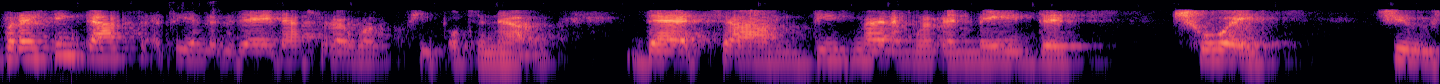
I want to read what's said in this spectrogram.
but I think that's at the end of the day, that's what I want people to know that um, these men and women made this choice to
